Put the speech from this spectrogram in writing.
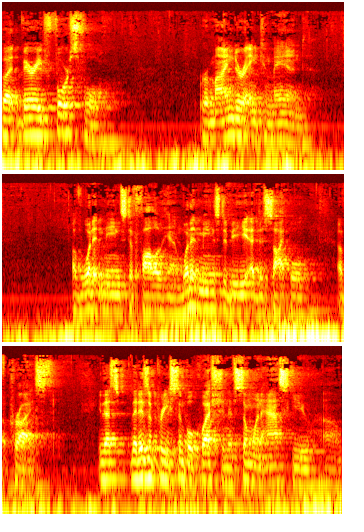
but very forceful reminder and command of what it means to follow him, what it means to be a disciple of Christ. That's, that is a pretty simple question. If someone asks you, um,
